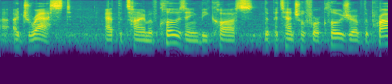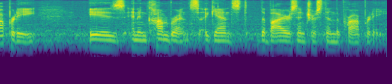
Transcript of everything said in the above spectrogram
uh, addressed at the time of closing because the potential foreclosure of the property is an encumbrance against the buyer's interest in the property.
